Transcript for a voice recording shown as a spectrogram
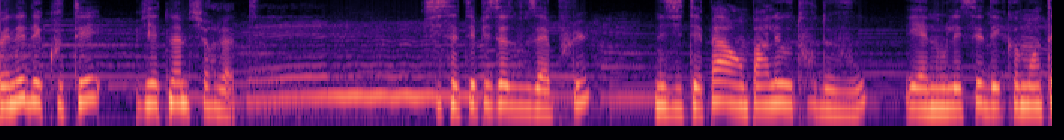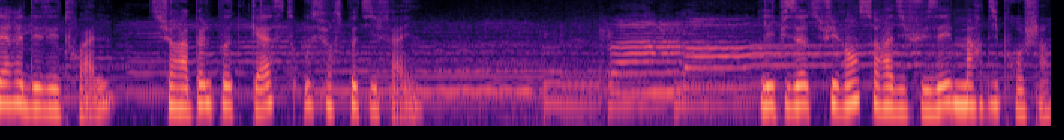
Venez d'écouter Vietnam sur Lot. Si cet épisode vous a plu, n'hésitez pas à en parler autour de vous et à nous laisser des commentaires et des étoiles sur Apple Podcast ou sur Spotify. L'épisode suivant sera diffusé mardi prochain.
